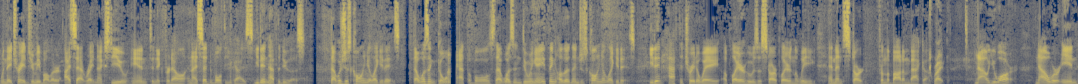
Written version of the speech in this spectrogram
when they traded Jimmy Butler, I sat right next to you and to Nick Friedell, and I said to both of you guys, you didn't have to do this. That was just calling it like it is. That wasn't going at the Bulls. That wasn't doing anything other than just calling it like it is. You didn't have to trade away a player who was a star player in the league and then start from the bottom back up. Right. Now you are. Now we're in,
